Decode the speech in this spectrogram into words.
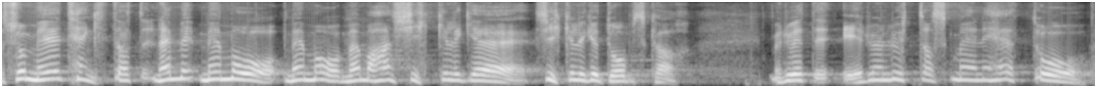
så vi tenkte at nei, vi, vi, må, vi, må, vi må, ha en skikkelig, skikkelig dåpskar. Men du vet, er du en luthersk menighet og,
